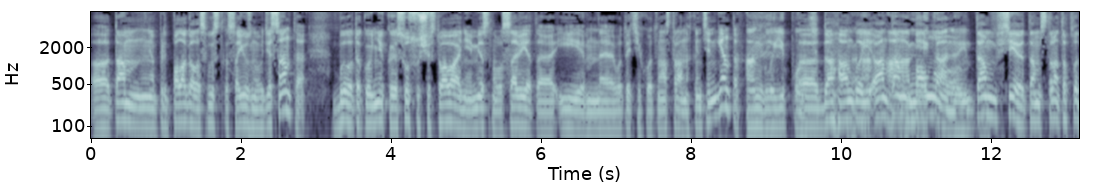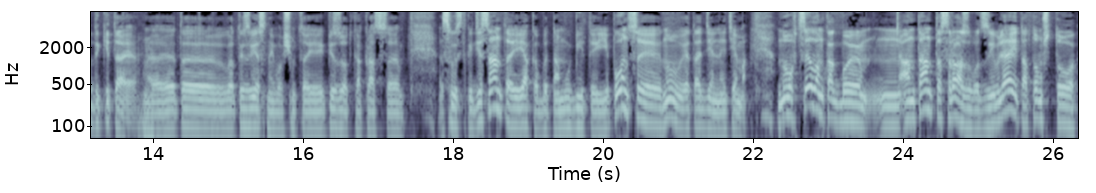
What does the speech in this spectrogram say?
а, там предполагалась выставка союзного десанта, было такое некое сосуществование местного совета и вот этих вот иностранных контингентов. Англо-японцы. А, да, англо а, там а, полно. Там все, там страны вплоть до Китая. Это вот известный, в общем-то, эпизод как раз э, с выставкой десанта, якобы там убитые японцы, ну, это отдельная тема. Но в целом, как бы, Антанта сразу вот заявляет о том, что,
